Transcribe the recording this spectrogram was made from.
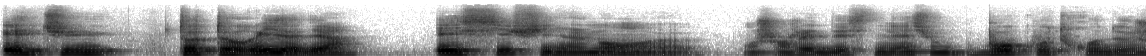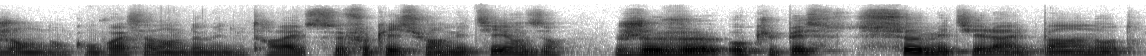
et tu t'autorises à dire et si finalement euh, on changeait de destination? Beaucoup trop de gens, donc on voit ça dans le domaine du travail, se focalisent sur un métier en disant je veux occuper ce métier-là et pas un autre.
